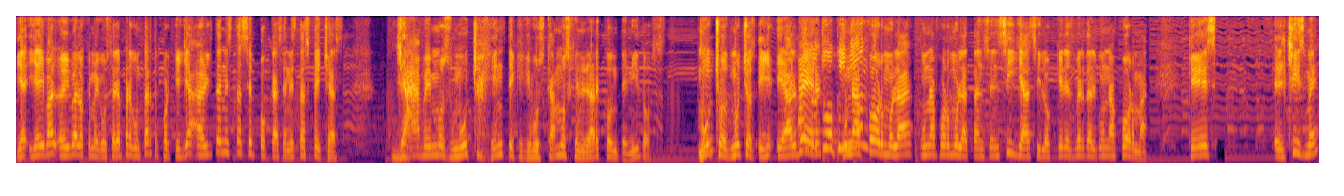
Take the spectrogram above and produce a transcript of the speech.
Y, y ahí, va, ahí va lo que me gustaría preguntarte, porque ya ahorita en estas épocas, en estas fechas, ya vemos mucha gente que, que buscamos generar contenidos. Muchos, muchos. Y, y al ver una fórmula, una fórmula tan sencilla, si lo quieres ver de alguna forma, que es el chisme,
